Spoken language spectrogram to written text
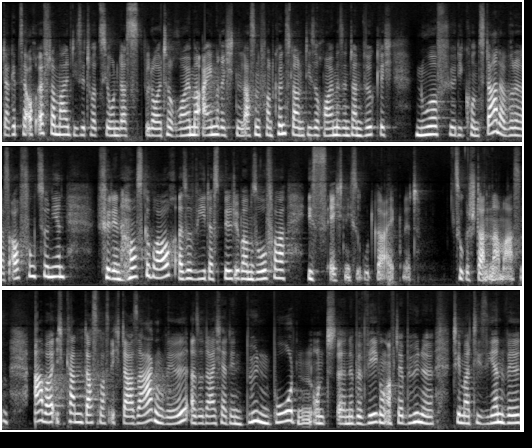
da gibt es ja auch öfter mal die Situation, dass Leute Räume einrichten lassen von Künstlern und diese Räume sind dann wirklich nur für die Kunst da. Da würde das auch funktionieren. Für den Hausgebrauch, also wie das Bild überm Sofa, ist es echt nicht so gut geeignet zugestandenermaßen. Aber ich kann das, was ich da sagen will, also da ich ja den Bühnenboden und äh, eine Bewegung auf der Bühne thematisieren will,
